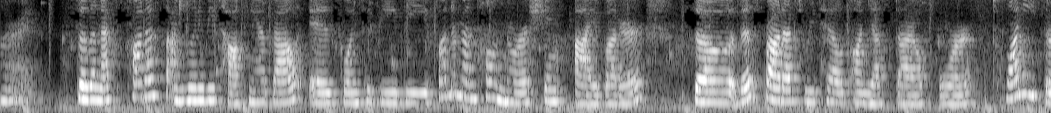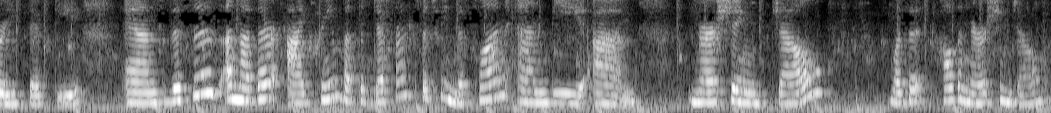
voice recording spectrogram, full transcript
All right. So the next product I'm going to be talking about is going to be the Fundamental Nourishing Eye Butter. So this product retails on YesStyle for $23.50 and this is another eye cream but the difference between this one and the um, Nourishing Gel, was it called a Nourishing Gel?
